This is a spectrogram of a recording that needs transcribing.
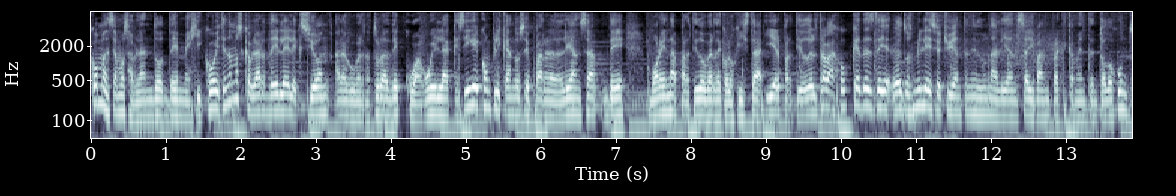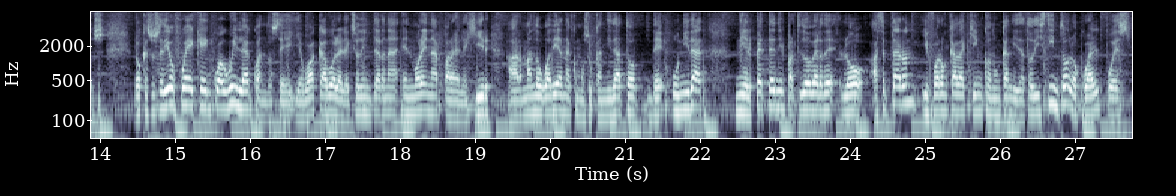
Comencemos hablando de México y tenemos que hablar de la elección a la gubernatura de Coahuila que sigue complicándose para la alianza de Morena, Partido Verde Ecologista y el Partido del Trabajo que desde el 2018 ya han tenido una alianza y van prácticamente en todo juntos. Lo que sucedió fue que en Coahuila cuando se llevó a cabo la elección interna en Morena para elegir a Armando Guadiana como su candidato de unidad, ni el PT ni el Partido Verde lo aceptaron y fueron cada quien con un candidato distinto, lo cual pues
